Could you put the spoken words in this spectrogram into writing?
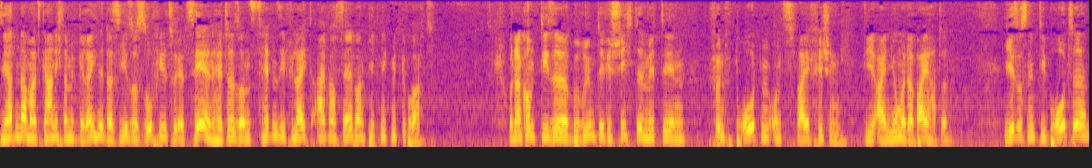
Sie hatten damals gar nicht damit gerechnet, dass Jesus so viel zu erzählen hätte, sonst hätten sie vielleicht einfach selber ein Picknick mitgebracht. Und dann kommt diese berühmte Geschichte mit den fünf Broten und zwei Fischen, die ein Junge dabei hatte. Jesus nimmt die Brote,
